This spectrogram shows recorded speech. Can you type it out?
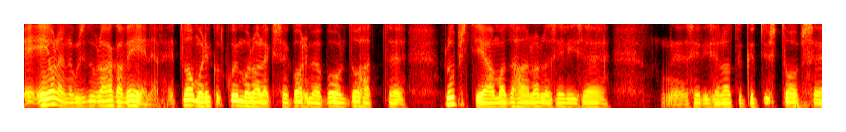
ei ole nagu see võib-olla väga veenev, et loomulikult, kui mul oleks see kolm ja pool tuhat rupsti ja ma tahan olla sellise sellise natuke düstoopse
